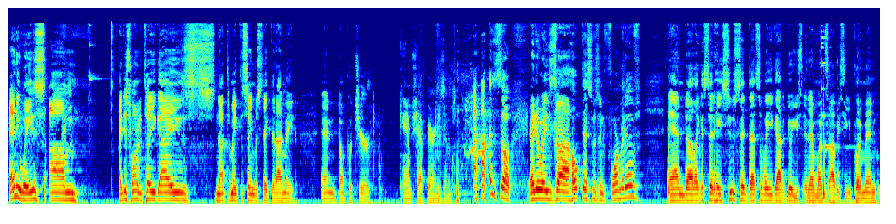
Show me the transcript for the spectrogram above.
anyways, um, I just wanted to tell you guys not to make the same mistake that I made. And don't put your camshaft bearings in. so, anyways, uh, hope this was informative. And uh, like I said, Jesus said that's the way you got to do it. And then once, obviously, you put them in,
